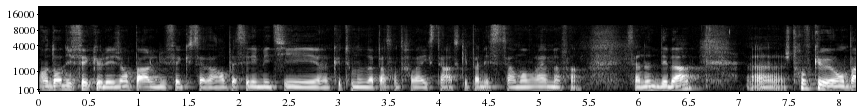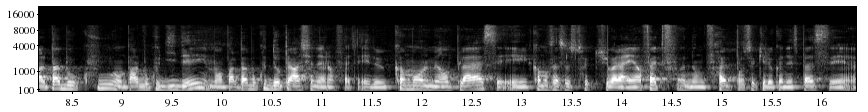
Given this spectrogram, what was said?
en dehors du fait que les gens parlent du fait que ça va remplacer les métiers, euh, que tout le monde va perdre son travail, etc., ce qui n'est pas nécessairement vrai, mais enfin, c'est un autre débat. Euh, je trouve qu'on ne parle pas beaucoup, on parle beaucoup d'idées, mais on ne parle pas beaucoup d'opérationnel en fait, et de comment on le met en place et, comment ça se structure. Voilà. Et en fait, donc Fred, pour ceux qui le connaissent pas, c'est euh,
